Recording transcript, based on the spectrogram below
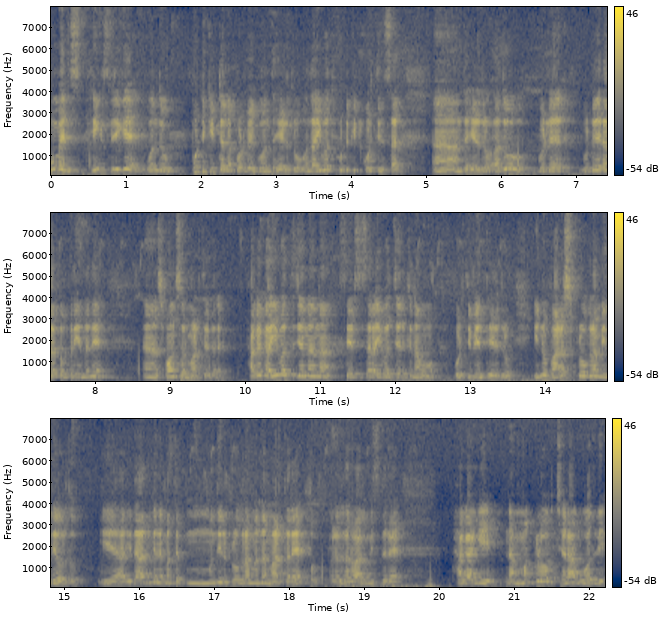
ವುಮೆನ್ಸ್ ಹೆಂಗಸರಿಗೆ ಒಂದು ಪುಟ್ ಕಿಟ್ಟನ್ನು ಕೊಡಬೇಕು ಅಂತ ಹೇಳಿದ್ರು. ಒಂದು ಐವತ್ತು ಪುಟ್ ಕಿಟ್ ಕೊಡ್ತೀನಿ ಸರ್ ಅಂತ ಹೇಳಿದ್ರು. ಅದು ಗುಡ್ಡೆ ಗುಡ್ವೇರಾ ಕಂಪನಿಯಿಂದನೇ ಸ್ಪಾನ್ಸರ್ ಮಾಡ್ತಿದ್ದಾರೆ. ಹಾಗಾಗಿ ಐವತ್ತು ಜನನ ಸೇರಿಸಿ ಸರ್, ಐವತ್ತು ಜನಕ್ಕೆ ನಾವು ಕೊಡ್ತೀವಿ ಅಂತ ಹೇಳಿದ್ರು. ಇನ್ನೂ ಭಾಳಷ್ಟು ಪ್ರೋಗ್ರಾಮ್ ಇದೆ ಅವ್ರದ್ದು ಇದಾದ ಮೇಲೆ ಮತ್ತೆ ಮುಂದಿನ ಪ್ರೋಗ್ರಾಮ್ ಅನ್ನ ಮಾಡ್ತಾರೆ. ಅವರೆಲ್ಲರೂ ಆಗಮಿಸಿದ್ದಾರೆ. ಹಾಗಾಗಿ ನಮ್ಮ ಮಕ್ಕಳು ಚೆನ್ನಾಗಿ ಓದ್ಲಿ.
